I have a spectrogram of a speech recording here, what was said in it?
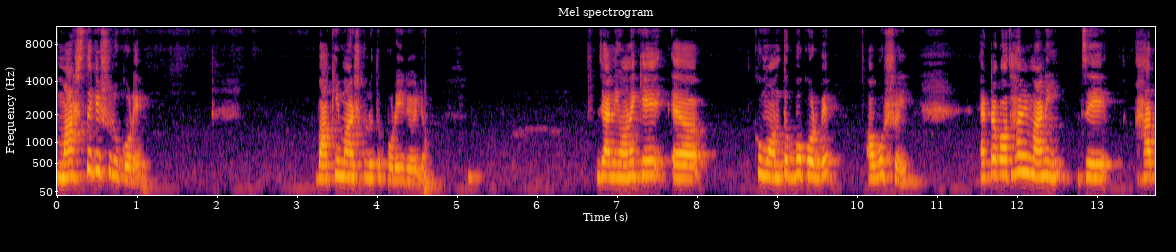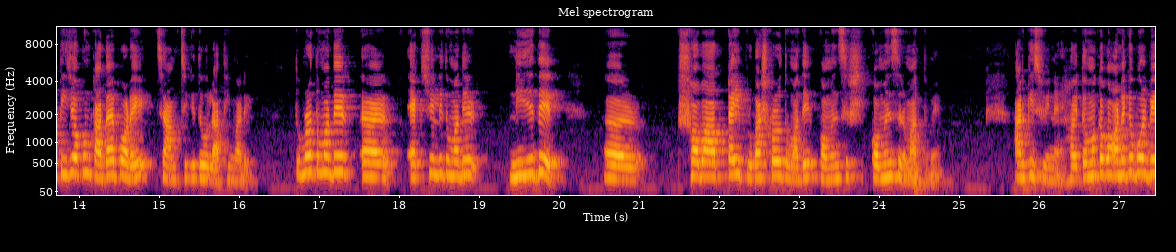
মাস থেকে শুরু করে বাকি মাসগুলো তো পড়েই রইল। জানি অনেকে খুব মন্তব্য করবে, অবশ্যই। একটা কথা আমি মানি যে, হাতি যখন কাদায় পড়ে, চামচিকিতেও লাথি মারে। তোমরা তোমাদের অ্যাকচুয়ালি তোমাদের নিজেদের স্বভাবটাই প্রকাশ করো তোমাদের কমেন্টসের কমেন্টসের মাধ্যমে। আর কিছুই নয় হয়তো আমাকে অনেকে বলবে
